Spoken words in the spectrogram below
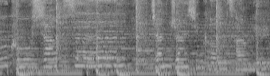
苦苦相思，辗转心口藏于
